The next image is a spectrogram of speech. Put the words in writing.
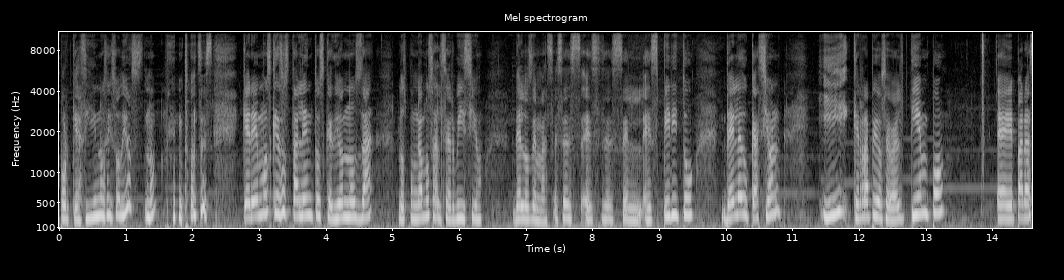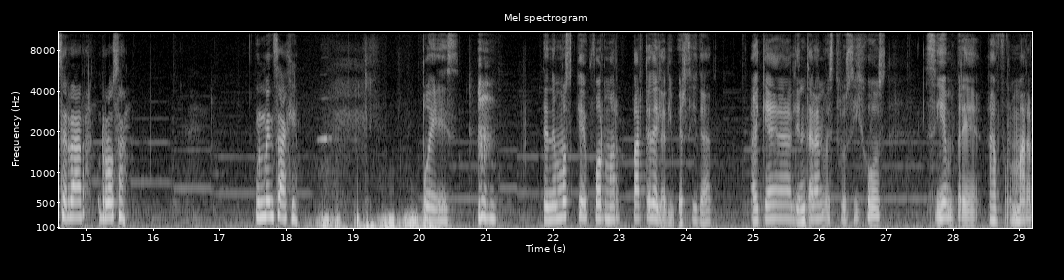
porque así nos hizo Dios, ¿no? Entonces, queremos que esos talentos que Dios nos da los pongamos al servicio de los demás. Ese es, ese es el espíritu de la educación. Y qué rápido se va el tiempo. Eh, para cerrar, Rosa, un mensaje. Pues tenemos que formar parte de la diversidad. Hay que alentar a nuestros hijos siempre a formar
